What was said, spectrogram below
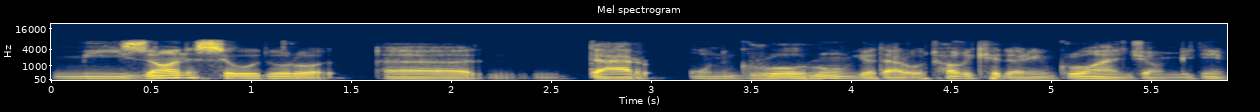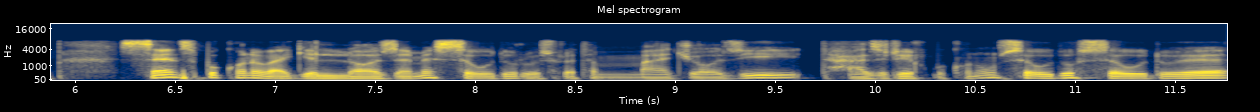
میزان CO2 رو در اون گرو روم یا در اتاقی که داریم گرو انجام میدیم سنس بکنه و اگه لازمه CO2 رو به صورت مجازی تزریق بکنه. اون CO2 CO2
